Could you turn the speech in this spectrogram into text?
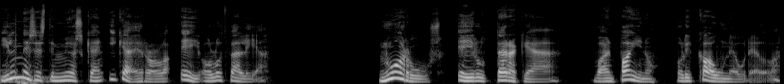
Ilmeisesti myöskään ikäerolla ei ollut väliä. Nuoruus ei ollut tärkeää, vaan paino oli kauneudella.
